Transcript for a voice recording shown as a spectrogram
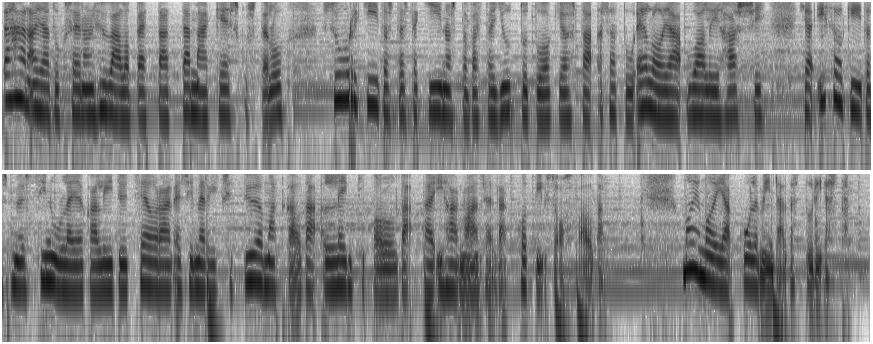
Tähän ajatukseen on hyvä lopettaa tämä keskustelu. Suuri kiitos tästä kiinnostavasta juttutuokiosta Satu Elo ja Wali Hashi. Ja iso kiitos myös sinulle, joka liityt seuraan esimerkiksi työmatkalta, lenkkipolulta tai ihan vaan sieltä kotisohvalta. Moi moi ja kuulemiin täältä studiosta.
